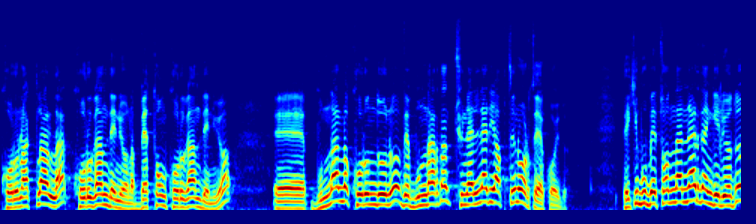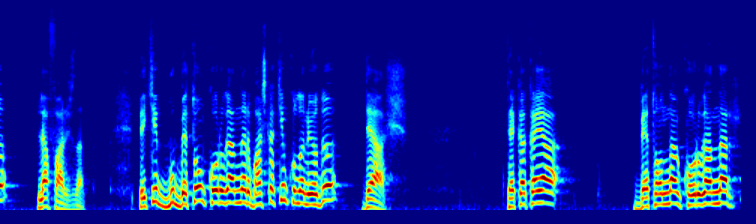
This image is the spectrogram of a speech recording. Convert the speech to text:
korunaklarla korugan deniyor ona beton korugan deniyor. E, bunlarla korunduğunu ve bunlardan tüneller yaptığını ortaya koydu. Peki bu betonlar nereden geliyordu? Lafarge'dan. Peki bu beton koruganları başka kim kullanıyordu? DAEŞ. PKK'ya betondan koruganlar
